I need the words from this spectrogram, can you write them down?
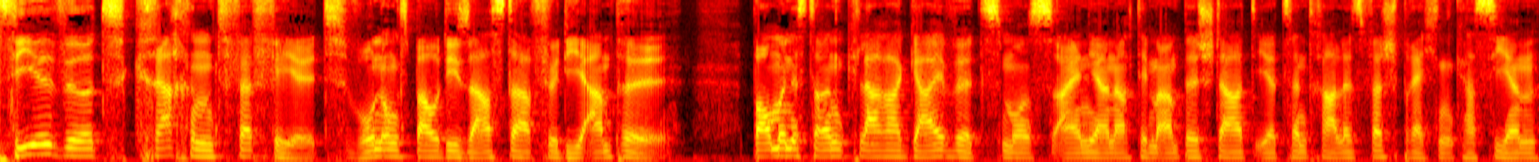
Ziel wird krachend verfehlt. Wohnungsbaudesaster für die Ampel. Bauministerin Clara Geiwitz muss ein Jahr nach dem Ampelstart ihr zentrales Versprechen kassieren.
